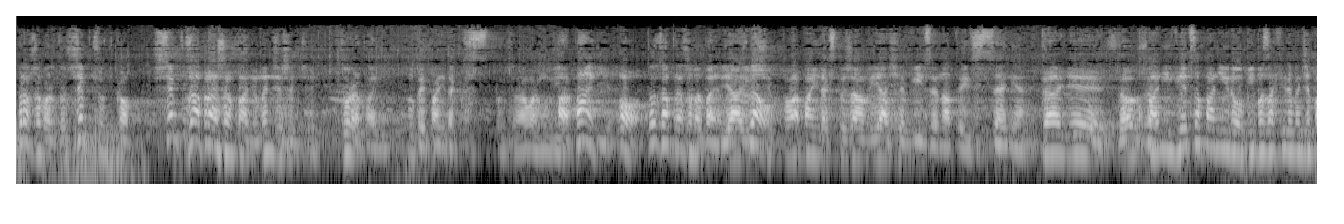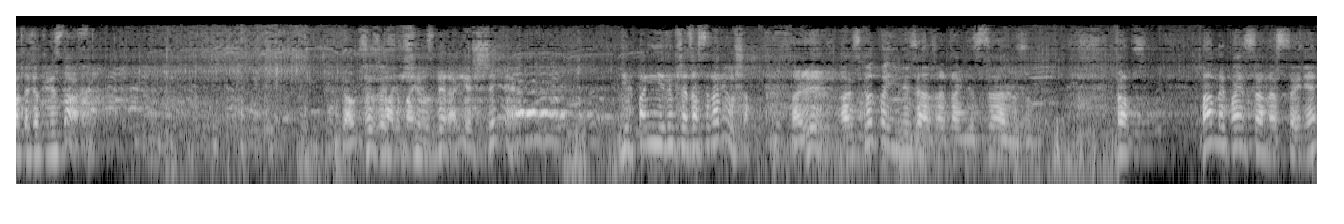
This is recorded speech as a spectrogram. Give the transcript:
Proszę bardzo, szybciutko. Szybko. Zapraszam panią, będzie szybciej. Która pani? Tutaj pani tak spojrzała, mówi. A, pani. O, to zapraszamy panią. Ja już, Śmiało. się, pa- pani tak spojrzała, mówi, ja się widzę na tej scenie. Tak jest, dobrze. Pani wie, co pani robi, bo za chwilę będzie padać, a tu jest dach. Dobrze, że Pani się pani... rozbiera. Jeszcze nie. Niech pani nie wyprzedza scenariusza. Tak jest. Ale skąd pani wiedziała, że tak jest scenariuszu? Dobrze. Mamy państwa na scenie.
